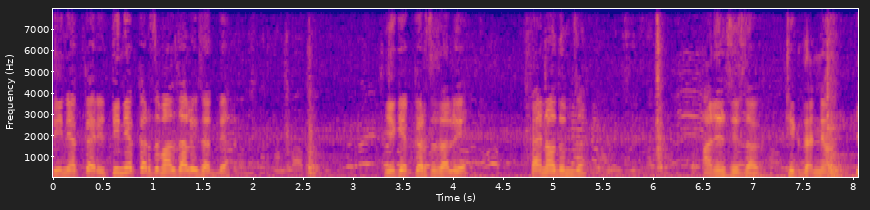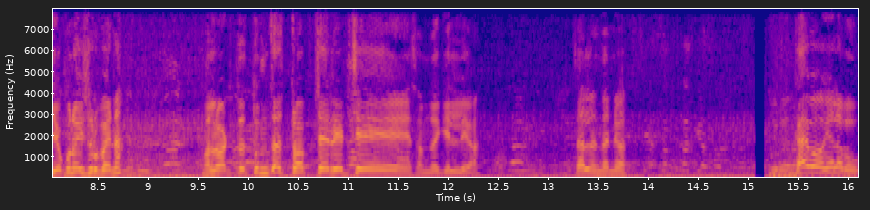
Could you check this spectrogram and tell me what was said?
तीन एकर आहे. तीन एकरचं माल चालू आहे सध्या. एक एकरचं चालू आहे. काय नाव तुमचं? अनिल शिरसाग ठीक धन्यवाद. एकोणवीस रुपये ना? मला वाटतं तुमचाच टॉपच्या रेटचे समजा गेले का चालेल ना धन्यवाद. काय भाऊ गेला भाऊ?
